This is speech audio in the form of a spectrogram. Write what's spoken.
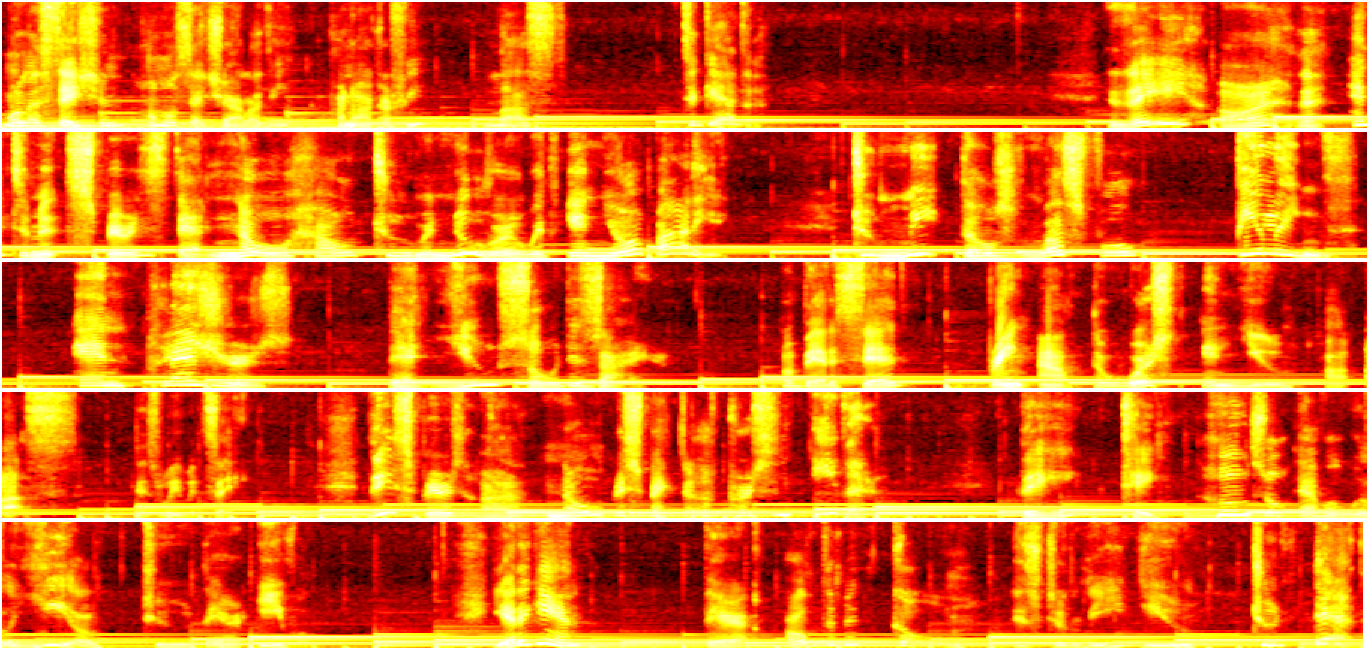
molestation, homosexuality, pornography, lust together. They are the intimate spirits that know how to maneuver within your body to meet those lustful feelings and pleasures that you so desire. Or better said, bring out the worst in you or us, as we would say. These spirits are no respecter of person either. They take whomsoever will yield to their evil. Yet again, their ultimate goal is to lead you to death.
